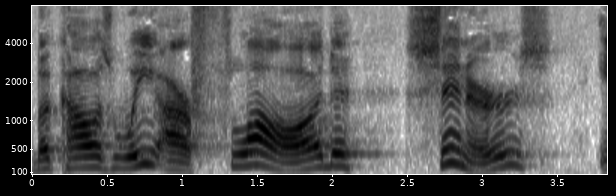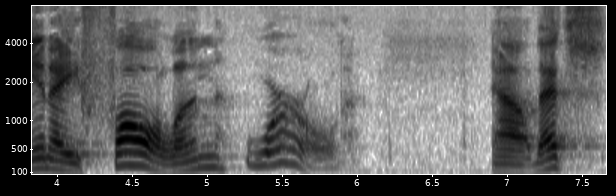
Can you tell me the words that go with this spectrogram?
because we are flawed sinners in a fallen world. Now, that's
